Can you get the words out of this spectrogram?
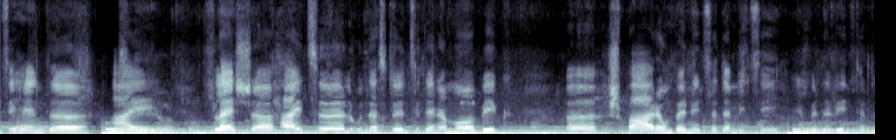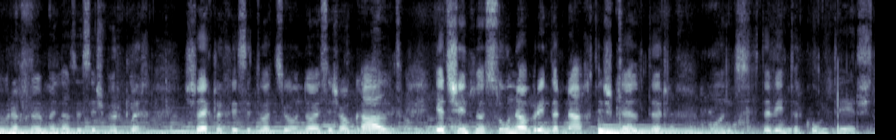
Sie haben äh, eine Flasche Heizöl und das tun sie dann am Abend äh, sparen und benutzen, damit sie über den Winter durchkommen. Also es ist wirklich eine schreckliche Situation da. Es ist auch kalt. Jetzt scheint noch Sonne, aber in der Nacht ist es kälter und der Winter kommt erst.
